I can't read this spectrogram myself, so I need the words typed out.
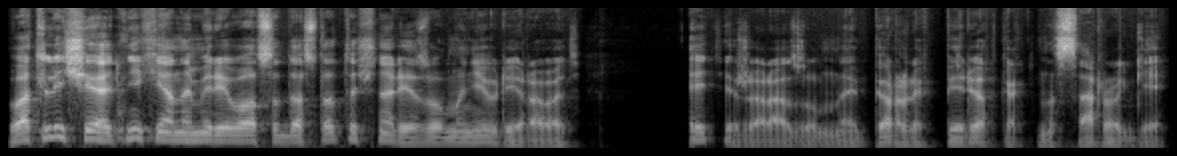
В отличие от них я намеревался достаточно резво маневрировать. Эти же разумные перли вперед, как носороги,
